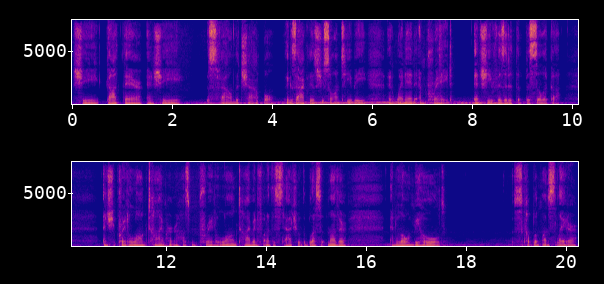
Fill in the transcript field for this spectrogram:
she got there and she found the chapel exactly as she saw on TV and went in and prayed and she visited the basilica And she prayed a long time. Her and her husband prayed a long time in front of the statue of the Blessed Mother. And lo and behold, a couple of months later,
